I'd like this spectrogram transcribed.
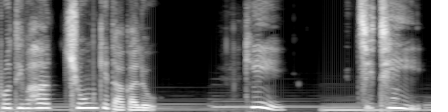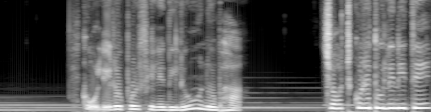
প্রতিভা চমকে তাকালো। কি? চিঠি? কোলের ওপর ফেলে দিল অনুভা। চট করে তুলে নিতে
